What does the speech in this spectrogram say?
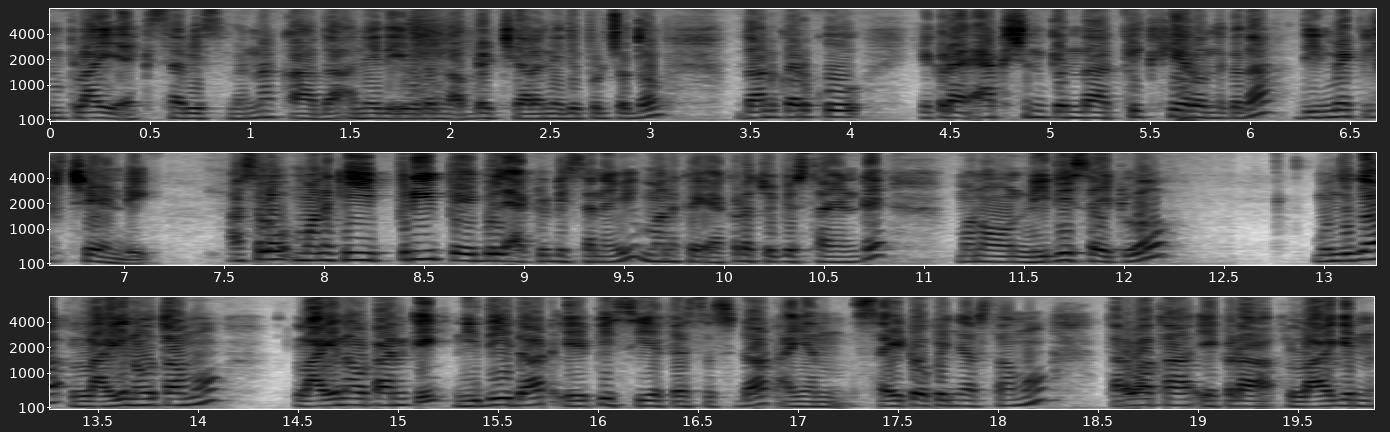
ఎంప్లాయీ ఎక్స్ సర్వీస్ మెన్నా కాదా అనేది ఏ విధంగా అప్డేట్ చేయాలనేది ఇప్పుడు చూద్దాం. దాని కొరకు ఇక్కడ యాక్షన్ కింద క్లిక్ హియర్ ఉంది కదా దీని మీద క్లిక్ చేయండి. అసలు మనకి ఈ ప్రీ పేబుల్ యాక్టివిటీస్ అనేవి మనకి ఎక్కడ చూపిస్తాయంటే మనం నిధి సైట్లో ముందుగా లాగిన్ అవుతాము లాగిన్ అవడానికి Nidhi dot APCFSS dot IN site open చేస్తాము. తర్వాత ఇక్కడ లాగిన్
